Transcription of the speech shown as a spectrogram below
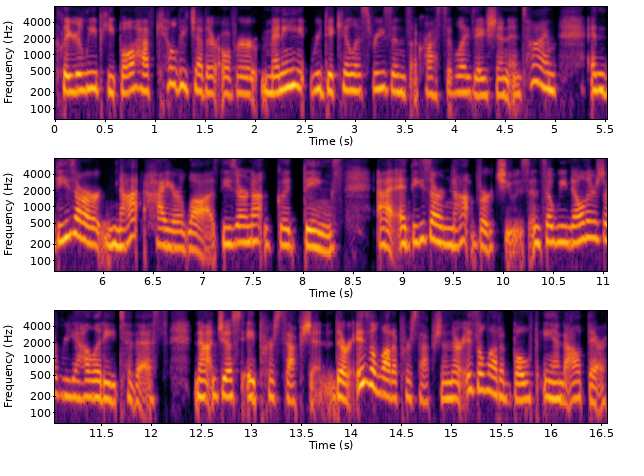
clearly people have killed each other over for many ridiculous reasons across civilization and time. And these are not higher laws. These are not good things. Uh, and these are not virtues. And so we know there's a reality to this, not just a perception. There is a lot of perception, there is a lot of both and out there.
